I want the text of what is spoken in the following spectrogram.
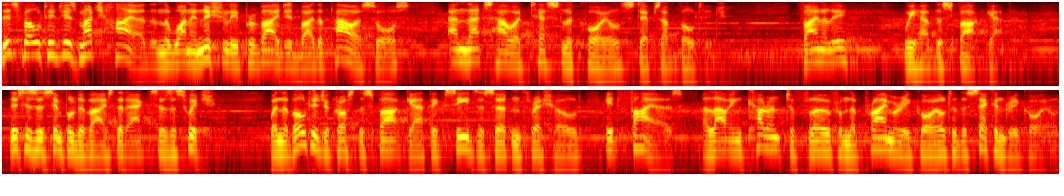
This voltage is much higher than the one initially provided by the power source, and that's how a Tesla coil steps up voltage. Finally, we have the spark gap. This is a simple device that acts as a switch. When the voltage across the spark gap exceeds a certain threshold, it fires, allowing current to flow from the primary coil to the secondary coil.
